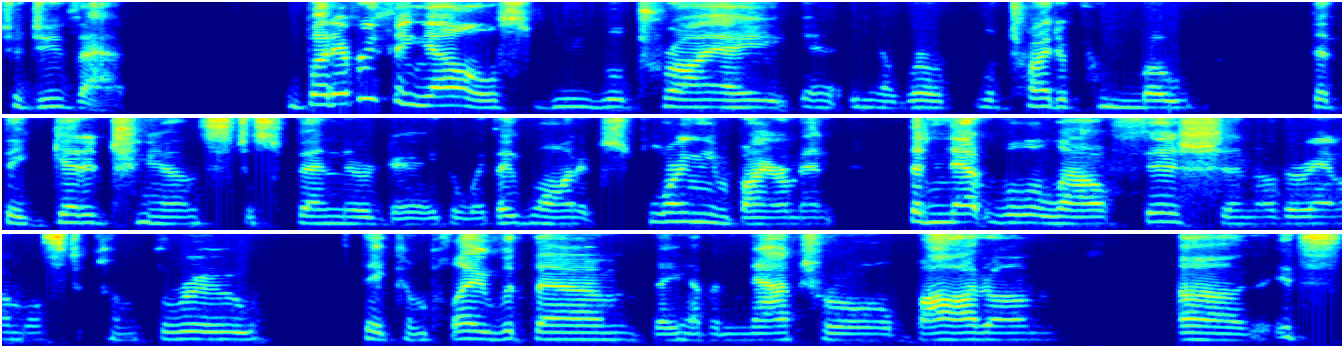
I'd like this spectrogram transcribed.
to do that but everything else we will try you know we'll, we'll try to promote that they get a chance to spend their day the way they want exploring the environment. The net will allow fish and other animals to come through. They can play with them. They have a natural bottom. Uh, it's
